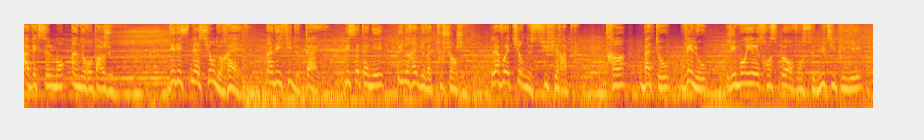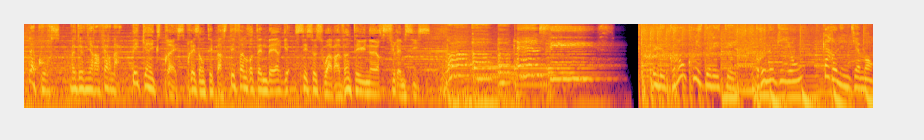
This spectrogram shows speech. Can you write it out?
avec seulement 1 euro par jour. Des destinations de rêve, un défi de taille. Mais cette année, une règle va tout changer. La voiture ne suffira plus. Train, bateau, vélo, les moyens de transport vont se multiplier, la course va devenir infernale. Pékin Express, présenté par Stéphane Rottenberg, c'est ce soir à 21h sur M6. Le grand quiz de l'été. Bruno Guillon, Caroline Diamant.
